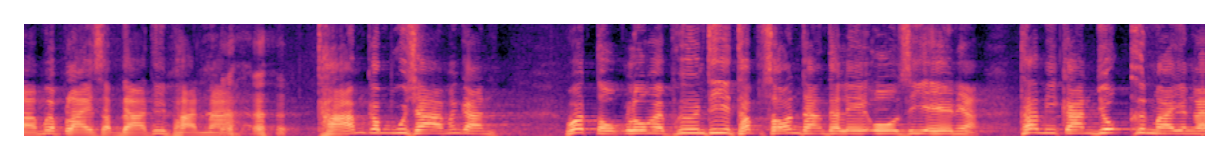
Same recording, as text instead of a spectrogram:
มาเมื่อปลายสัปดาห์ที่ผ่านมา ถามกัมพูชาเหมือนกัน ว่าตกลงไอ้พื้นที่ทับซ้อนทางทะเล OCA เนี่ยถ้ามีการยกขึ้นมายังไง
